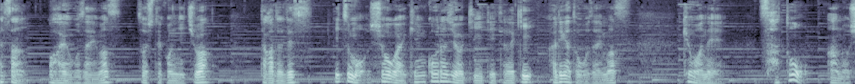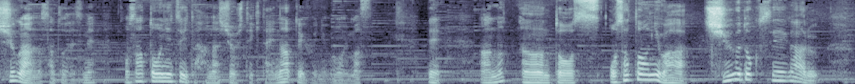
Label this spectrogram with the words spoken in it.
皆さんおはようございます。そしてこんにちは。高田です。いつも生涯健康ラジオを聞いていただきありがとうございます。今日はね砂糖あのシュガーの砂糖ですね。お砂糖について話をしていきたいなというふうに思います。であのうんとお砂糖には中毒性がある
